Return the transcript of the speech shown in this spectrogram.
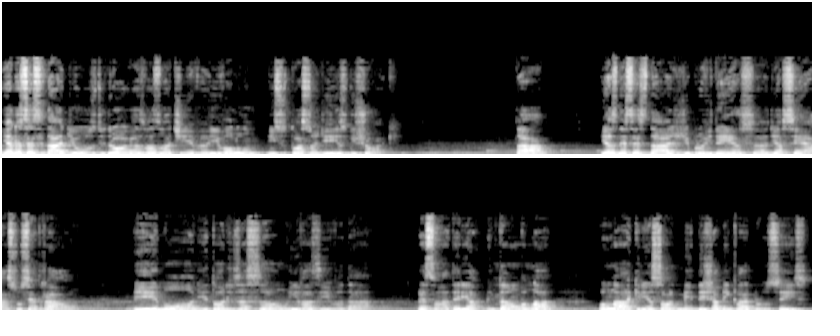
E a necessidade de uso de drogas vasoativas e volume em situações de risco de choque. Tá? E as necessidades de providência de acesso central e monitorização invasiva da pressão arterial. Então, vamos lá. Vamos lá, queria só deixar bem claro para vocês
